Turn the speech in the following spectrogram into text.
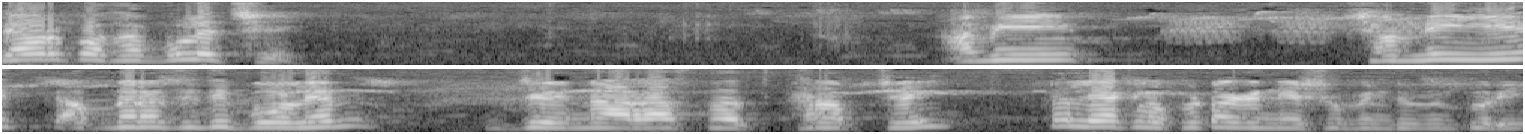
দেওয়ার কথা বলেছে। আমি সামনে ঈদ আপনারা যদি বলেন যে না রাস্তা খারাপ চাই তাহলে এক লক্ষ টাকা নিয়ে শপিং টপিং করি।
